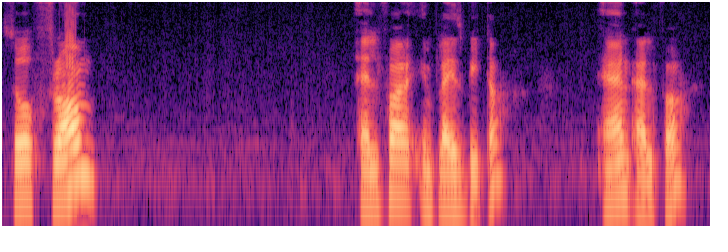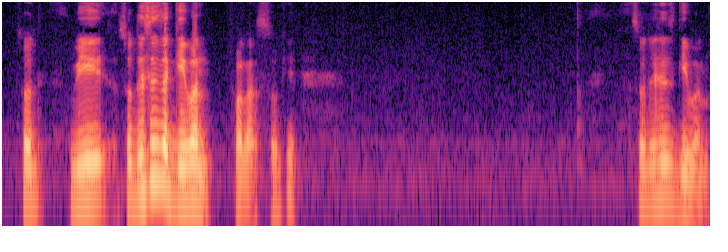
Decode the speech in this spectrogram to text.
So, from alpha implies beta and alpha. We so this is a given for us okay. So, this is given.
